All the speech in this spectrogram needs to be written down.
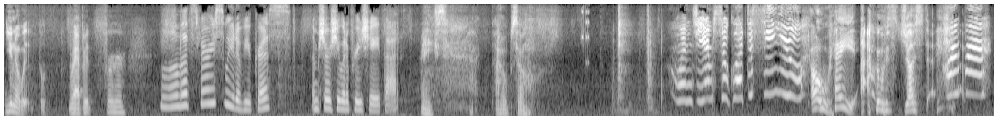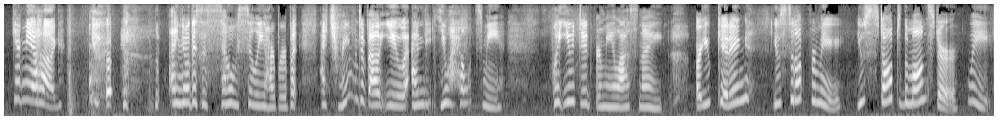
you know, wrap it for her. Well, that's very sweet of you, Chris. I'm sure she would appreciate that. Thanks. I, I hope so. OMG, I'm so glad to see you! Oh, hey, I was just. Harper! Give me a hug. I know this is so silly, Harper, but I dreamed about you and you helped me. What you did for me last night. Are you kidding? You stood up for me. You stopped the monster. Wait,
